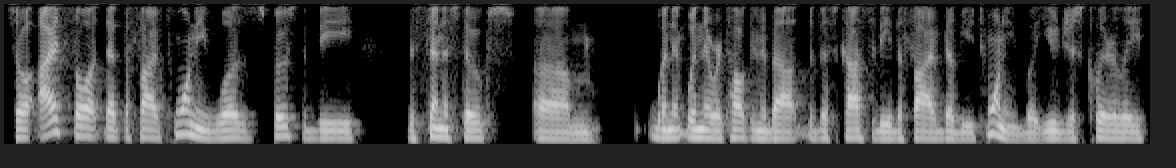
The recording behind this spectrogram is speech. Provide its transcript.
So I thought that the 520 was supposed to be the centistokes um, when it when they were talking about the viscosity of the 5W20, but you just clearly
